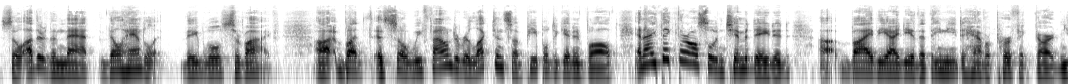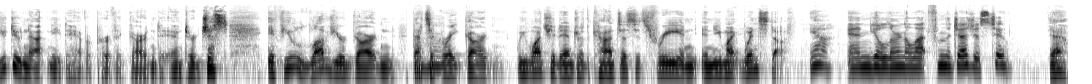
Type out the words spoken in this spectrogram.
So other than that, they'll handle it. They will survive. Uh, but uh, so we found a reluctance of people to get involved, and I think they're also intimidated uh, by the idea that they need to have a perfect garden. You do not need to have a perfect garden to enter. Just if you love your garden, that's a great garden. We want you to enter the contest. It's free, and, and you might win stuff. Yeah, and you'll learn a lot from the judges too. Yeah.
